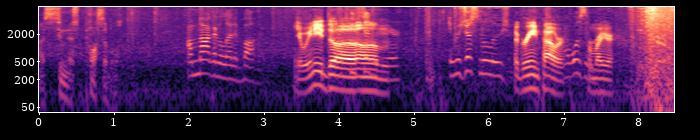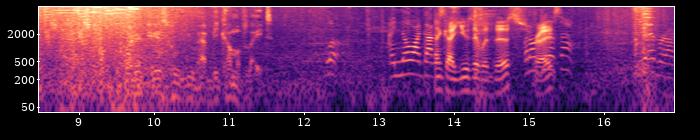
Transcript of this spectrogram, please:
as soon as possible. I'm not gonna let it bother. me. Yeah, we need the Like you said, um it was just an illusion. the green power from right here. Have become of late. Look, I know I got. I think I use it with this, but I'll get right? us out. Whoever I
